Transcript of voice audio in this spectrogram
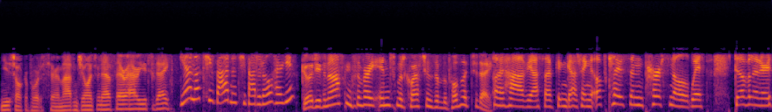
News Talk reporter Sarah Madden joins me now. Sarah, how are you today? Yeah, not too bad, not too bad at all. How are you? Good. You've been asking some very intimate questions of the public today. I have, yes. I've been getting up close and personal with Dubliners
